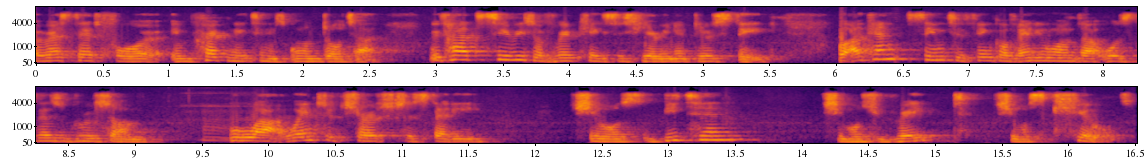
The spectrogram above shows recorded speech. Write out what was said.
arrested for impregnating his own daughter. We've had series of rape cases here in Edo State, but I can't seem to think of anyone that was this gruesome, who uh, went to church to study. She was beaten, she was raped, she was killed.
